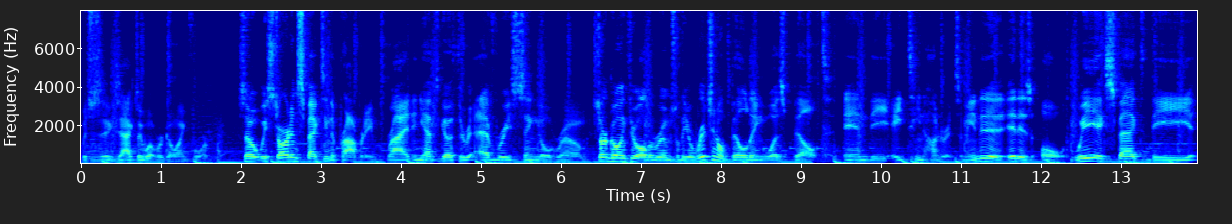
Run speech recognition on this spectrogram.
which is exactly what we're going for. So we start inspecting the property, right? And you have to go through every single room. Start going through all the rooms. So the original building was built in the 1800s. I mean, it, it is old. We expect the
